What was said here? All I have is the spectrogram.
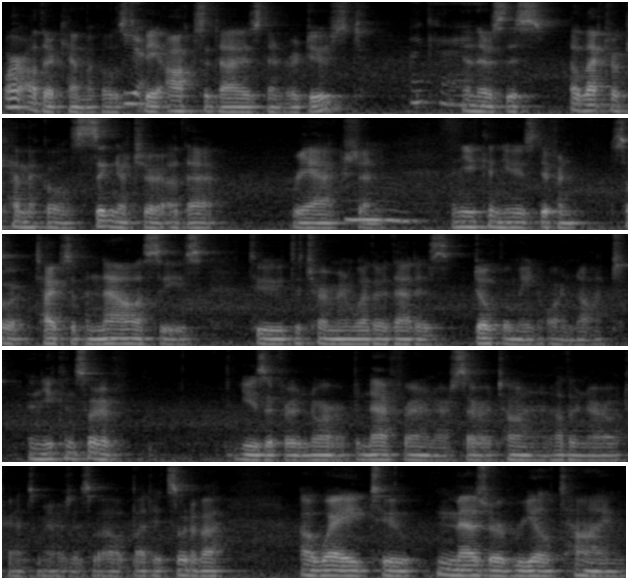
or other chemicals Yeah. to be oxidized and reduced. Okay. And there's this electrochemical signature of that reaction Mm. and you can use different sort of types of analyses to determine whether that is dopamine or not. And you can sort of use it for norepinephrine or serotonin and other neurotransmitters as well. But it's sort of a, a way to measure real time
